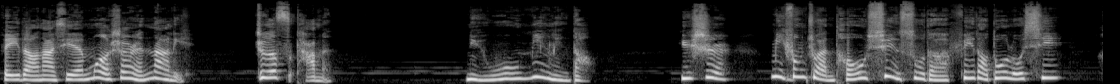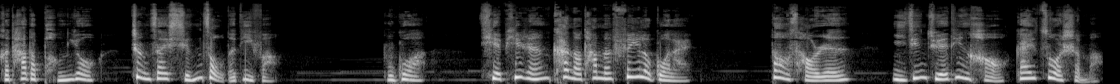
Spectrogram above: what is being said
飞到那些陌生人那里，蛰死他们。”女巫命令道。于是，蜜蜂转头迅速的飞到多罗西和他的朋友正在行走的地方。不过，铁皮人看到他们飞了过来，稻草人已经决定好该做什么。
